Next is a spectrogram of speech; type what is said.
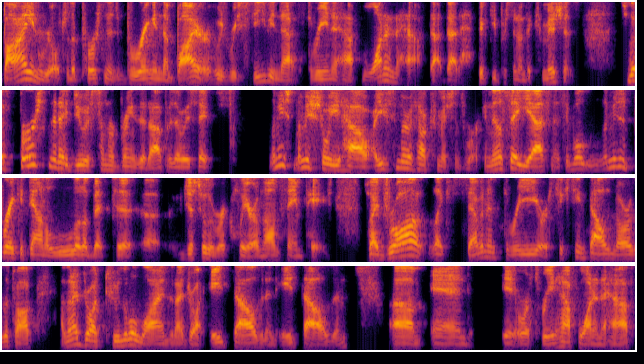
buying realtor, the person that's bringing the buyer who's receiving that three and a half, one and a half, that that 50% of the commissions. So the first thing that I do if someone brings it up is I always say, let me let me show you how. Are you familiar with how commissions work? And they'll say yes, and I say, well, let me just break it down a little bit to uh, just so that we're clear and on the same page. So I draw like seven and three or sixteen thousand dollars at the top, and then I draw two little lines, and I draw eight thousand and eight thousand, um, and it, or three and a half, one and a half,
